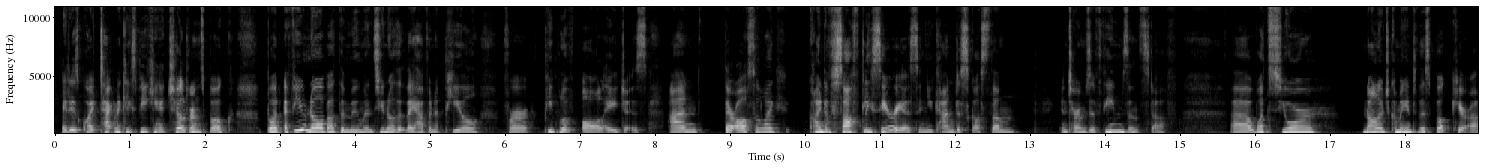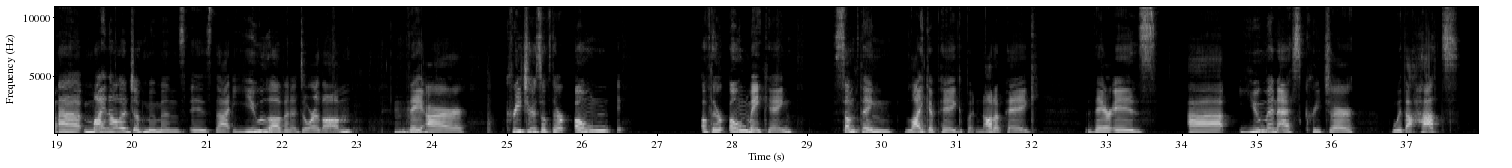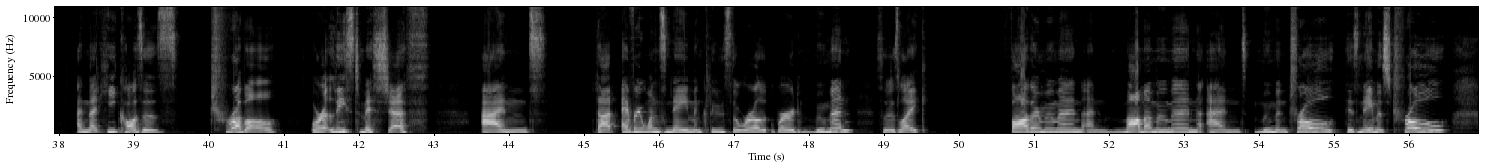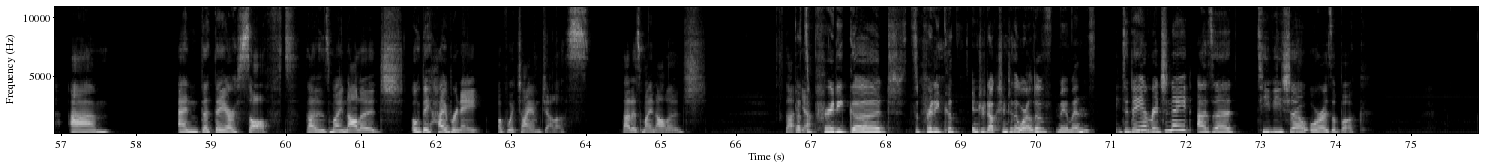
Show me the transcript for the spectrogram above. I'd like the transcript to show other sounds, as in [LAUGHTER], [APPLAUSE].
It is quite technically speaking a children's book, but if you know about the Moomins, you know that they have an appeal for people of all ages. And they're also like kind of softly serious, and you can discuss them in terms of themes and stuff. Uh, what's your knowledge coming into this book, Kira? Uh, my knowledge of Moomins is that you love and adore them. They are creatures of their own of their own making, something like a pig but not a pig. There is a human-esque creature with a hat and that he causes trouble or at least mischief and that everyone's name includes the word, word Moomin. So there's like Father Moomin and Mama Moomin and Moomin Troll. His name is Troll. Um, and that they are soft. That is my knowledge. Oh, they hibernate, of which I am jealous. That is my knowledge. That, That's yeah. a pretty good. It's a pretty good introduction to the world of Moomins. Did they originate as a TV show or as a book?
